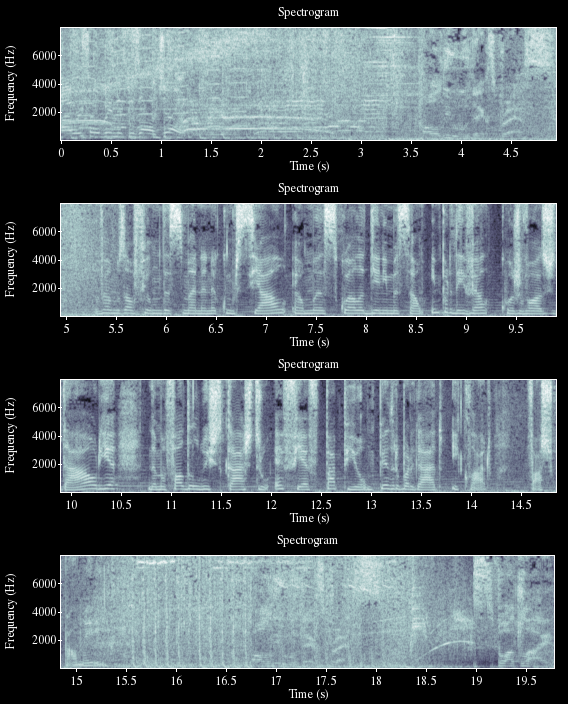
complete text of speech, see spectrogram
I was hoping this was all a joke. Hollywood Express. Vamos ao filme da semana na comercial. É uma sequela de animação imperdível, com as vozes da Áurea, da Mafalda Luís de Castro, FF Papillon, Pedro Bargado e, claro, Vasco Palmeirim. Hollywood Express. Spotlight.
